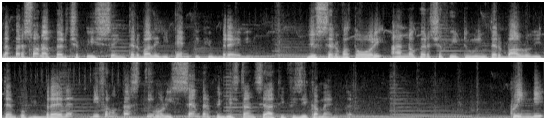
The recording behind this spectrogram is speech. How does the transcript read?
la persona percepisce intervalli di tempi più brevi, gli osservatori hanno percepito un intervallo di tempo più breve di fronte a stimoli sempre più distanziati fisicamente. Quindi,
